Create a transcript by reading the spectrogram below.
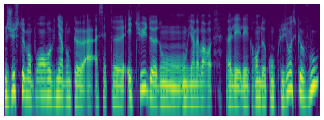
Justement, pour en revenir donc euh, à, à cette étude dont on vient d'avoir les, les, grandes conclusions, est-ce que vous,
